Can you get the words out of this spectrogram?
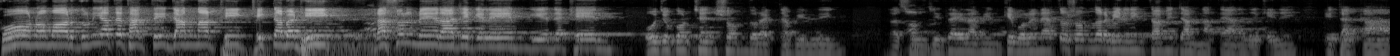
কোন ওমর দুনিয়াতে থাকতেই জান্নাত ঠিক ঠিক না বা ঠিক? রাসূল মেয়েরাজে গেলেন গিয়ে দেখেন ওজু করছেন সুন্দর একটা বিল্ডিং। রাসূল জিব্রাইল আমিনকে বলেন এত সুন্দর বিল্ডিং তো আমি জান্নাতে আর দেখিনি এটা কার?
